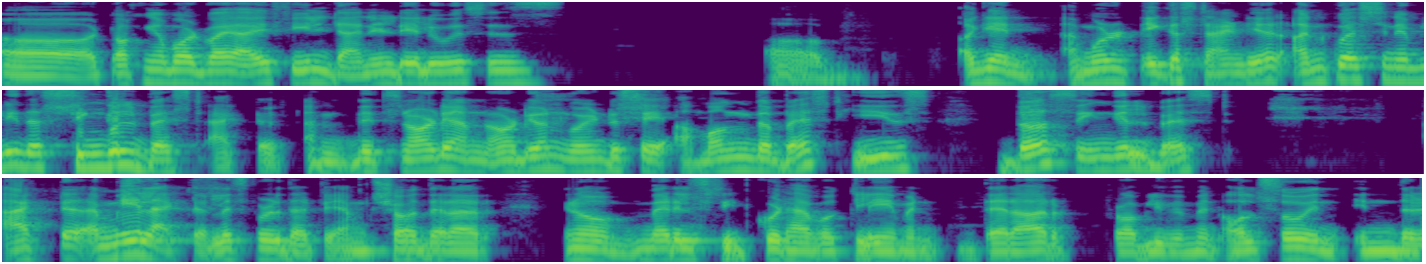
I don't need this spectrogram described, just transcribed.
uh, talking about why I feel Daniel Day Lewis is. um again, I'm going to take a stand here. Unquestionably, the single best actor. I'm, it's not. I'm not even going to say among the best. He's the single best actor, a male actor. Let's put it that way. I'm sure there are, you know, Meryl Streep could have a claim, and there are probably women also in in the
